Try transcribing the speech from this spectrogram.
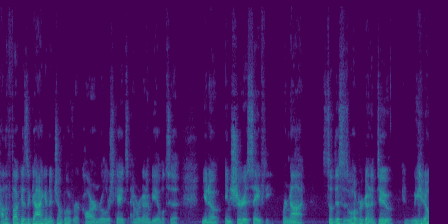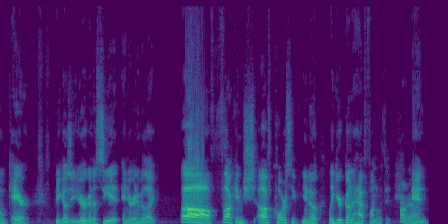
how the fuck is a guy going to jump over a car in roller skates and we're going to be able to you know ensure his safety? We're not. So this is what we're going to do and we don't care because you're going to see it and you're going to be like oh fucking sh- of course you you know like you're going to have fun with it oh, yeah. and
